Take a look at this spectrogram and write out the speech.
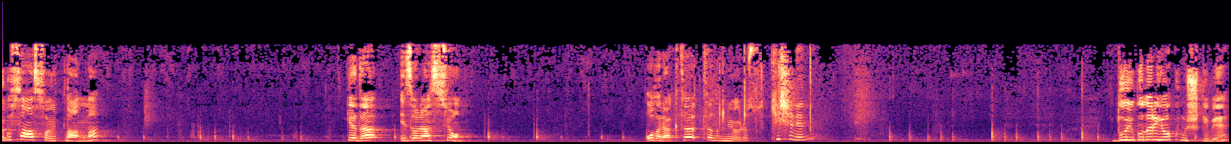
duygusal soyutlanma ya da izolasyon olarak da tanımlıyoruz. Kişinin duyguları yokmuş gibi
